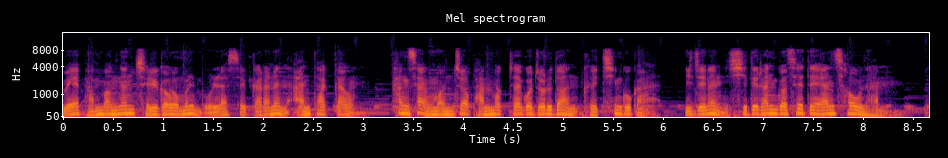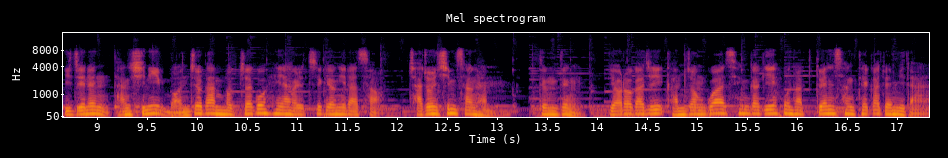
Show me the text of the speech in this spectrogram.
왜 밥 먹는 즐거움을 몰랐을까라는 안타까움 항상 먼저 밥 먹자고 조르던 그 친구가 이제는 시들한 것에 대한 서운함 이제는 당신이 먼저 밥 먹자고 해야 할 지경이라서 자존심 상함 등등 여러 가지 감정과 생각이 혼합된 상태가 됩니다.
